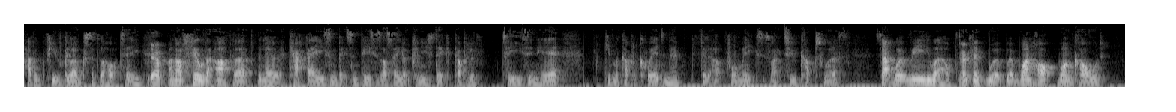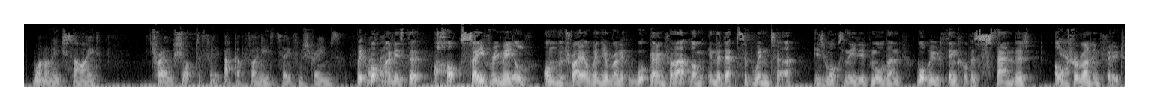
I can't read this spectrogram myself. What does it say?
have a few glugs of the hot tea. Yep. And I'd fill that up at you know at cafes and bits and pieces. I'll say, look, can you stick a couple of teas in here? Give them a couple of quid and they fill it up for me because it's like two cups worth. So that worked really well. Okay. It worked, worked one hot, one cold, one on each side. Trailshot to fill it back up if I needed to from streams. But Perfect. bottom line is that a hot savoury meal on the trail when you're running, going for that long in the depths of winter is what's needed more than what we would think of as standard ultra running food.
